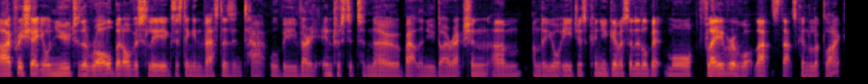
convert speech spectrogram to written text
I appreciate you're new to the role, but obviously existing investors in TAAT will be very interested to know about the new direction um, under your aegis. Can you give us a little bit more flavor of what that's that's going to look like?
